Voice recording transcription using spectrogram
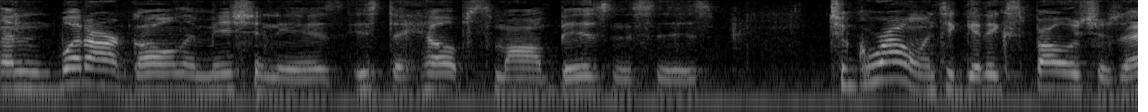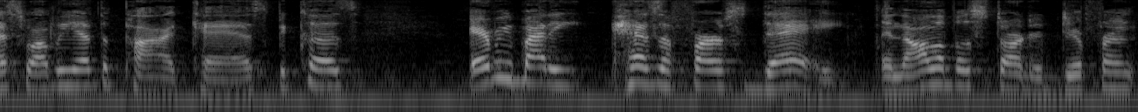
and what our goal and mission is is to help small businesses to grow and to get exposure. That's why we have the podcast because everybody has a first day, and all of us start at different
